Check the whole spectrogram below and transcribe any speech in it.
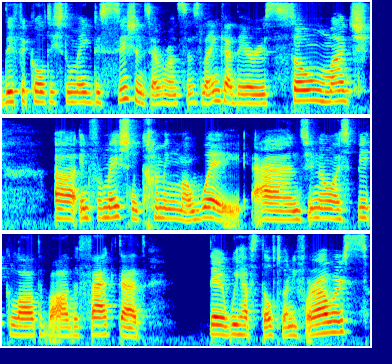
Difficulties to make decisions. Everyone says, Lenka, there is so much uh, information coming my way. And, you know, I speak a lot about the fact that there we have still 24 hours.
